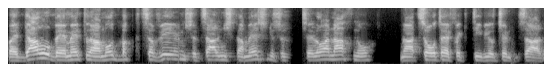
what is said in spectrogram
והאתגר הוא באמת לעמוד בקצבים שצה"ל משתמש ושלא אנחנו נעצור את האפקטיביות של צה"ל.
